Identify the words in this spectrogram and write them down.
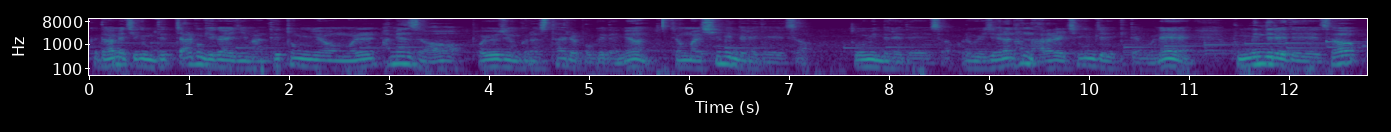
그 다음에 지금 대- 짧은 기간이지만 대통령을 하면서 보여준 그런 스타일을 보게 되면 정말 시민들에 대해서 도민들에 대해서 그리고 이제는 한 나라를 책임져 있기 때문에 국민들에 대해서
